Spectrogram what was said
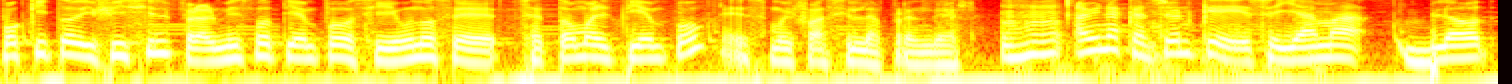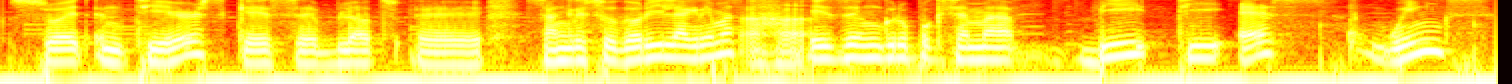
poquito difícil, pero al mismo tiempo, si uno se, se toma el tiempo, es muy fácil de aprender. Hay una canción que se llama Blood, Sweat and Tears, que es eh, Blood, eh, Sangre, Sudor y Lágrimas. Ajá. Es de un grupo que se llama BTS, Wings.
